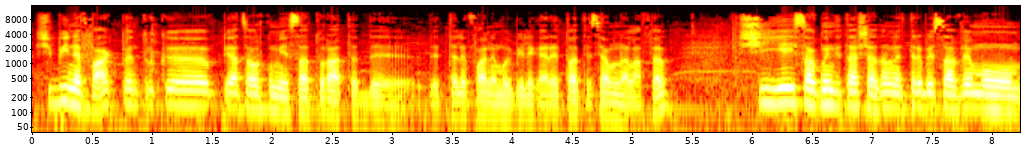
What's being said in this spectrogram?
Și bine fac, pentru că piața oricum e saturată de, de telefoane mobile care toate seamănă la fel. Și ei s-au gândit așa, domnule, trebuie să avem o,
